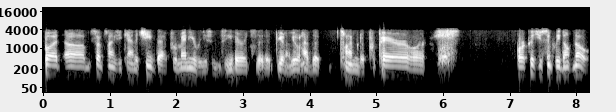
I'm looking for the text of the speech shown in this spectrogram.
But um, sometimes you can't achieve that for many reasons. Either it's that you know you don't have the time to prepare, or or because you simply don't know.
